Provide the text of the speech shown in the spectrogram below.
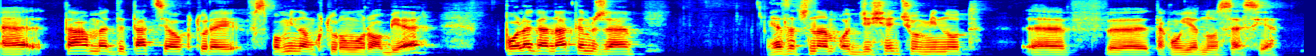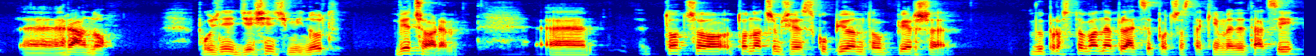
e, ta medytacja, o której wspominam, którą robię, polega na tym, że ja zaczynam od 10 minut e, w taką jedną sesję rano, później 10 minut wieczorem. E, To, co, to na czym się skupiłem, to pierwsze wyprostowane plecy podczas takiej medytacji.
